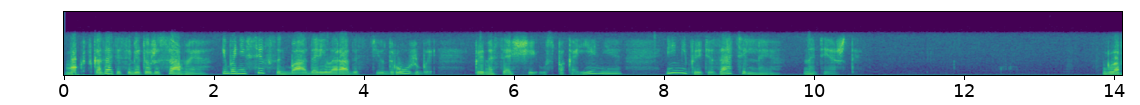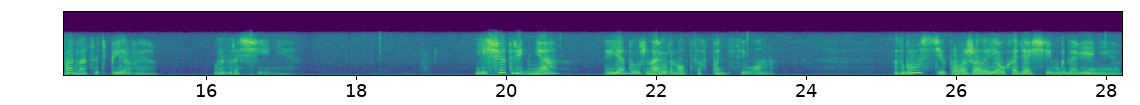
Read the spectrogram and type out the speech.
мог сказать о себе то же самое, ибо не всех судьба одарила радостью дружбы, приносящей успокоение и непритязательные надежды. Глава 21. Возвращение. Еще три дня я должна вернуться в пансион. С грустью провожала я уходящие мгновения,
